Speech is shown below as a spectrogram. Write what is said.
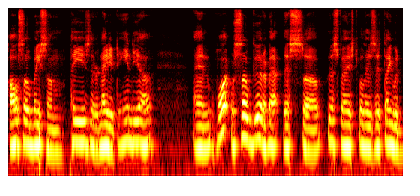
also be some peas that are native to India. And what was so good about this uh, this vegetable is that they would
